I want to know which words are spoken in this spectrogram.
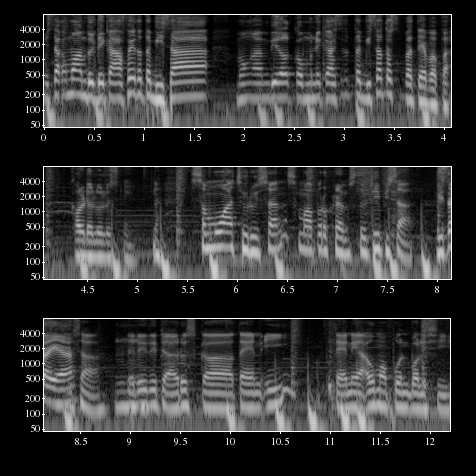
misalkan mau ambil DKV tetap bisa, mau ngambil komunikasi tetap bisa atau seperti apa Pak? Kalau udah lulus nih? Nah, semua jurusan, semua program studi bisa. Bisa ya? Bisa. Jadi tidak harus ke TNI, TNI AU maupun polisi.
